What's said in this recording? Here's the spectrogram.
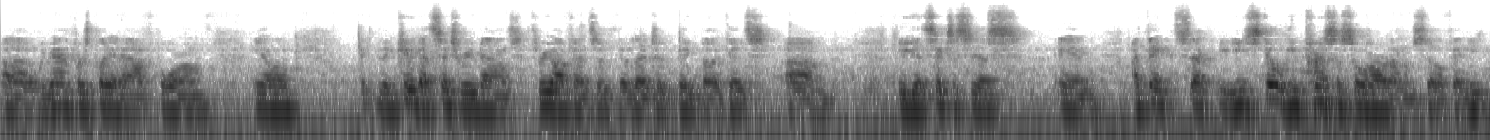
Uh, we ran the first play at half for them. You know, the kid got six rebounds, three offensive that led to big buckets. Um, he got six assists, and I think he still he presses so hard on himself, and he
